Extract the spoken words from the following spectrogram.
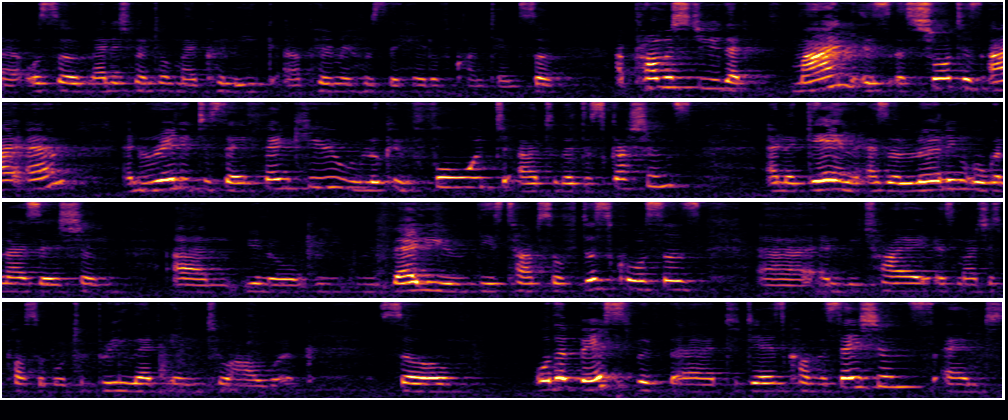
uh also management of my colleague uh, Permi, who's the head of content. So I promised you that mine is as short as I am, and really to say thank you. We're looking forward to, uh, to the discussions. And again, as a learning organization, um, you know, we, we, value these types of discourses uh, and we try as much as possible to bring that into our work. So all the best with uh, today's conversations and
